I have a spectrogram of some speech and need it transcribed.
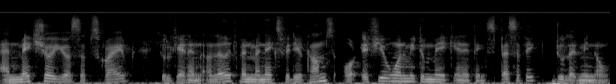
And make sure you're subscribed. You'll get an alert when my next video comes or if you want me to make anything specific, do let me know.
